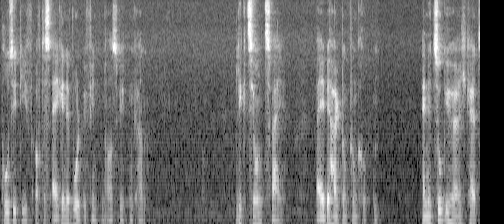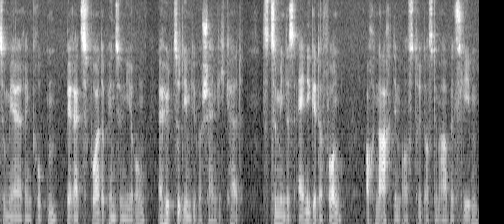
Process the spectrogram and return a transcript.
positiv auf das eigene Wohlbefinden auswirken kann. Lektion 2 Beibehaltung von Gruppen Eine Zugehörigkeit zu mehreren Gruppen bereits vor der Pensionierung erhöht zudem die Wahrscheinlichkeit, dass zumindest einige davon auch nach dem Austritt aus dem Arbeitsleben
